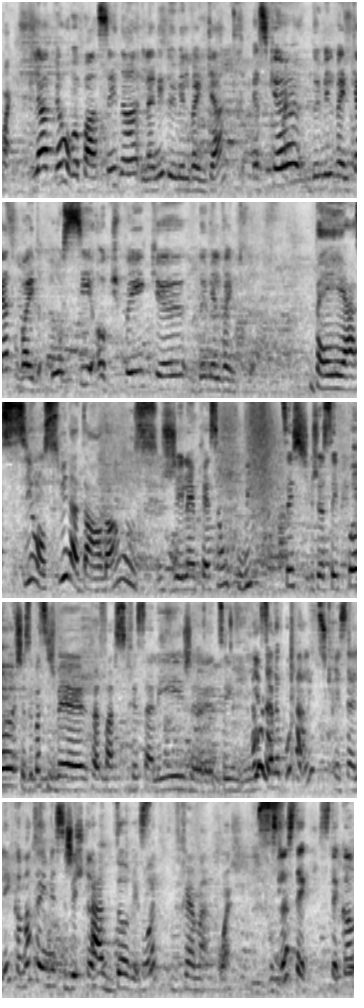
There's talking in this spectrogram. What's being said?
Ouais. Là, après, on va passer dans l'année 2024. Est-ce que 2024 va être aussi occupé que 2023? Ben, si on suit la tendance, j'ai l'impression que oui. Tu sais, je sais pas, je sais pas si je vais refaire sucré salé. Je, tu sais, Ah, on n'en a pas parlé du sucré salé. Comment t'as aimé ça? J'ai adoré ça. Ouais. Vraiment, ouais. Là, c'était comme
